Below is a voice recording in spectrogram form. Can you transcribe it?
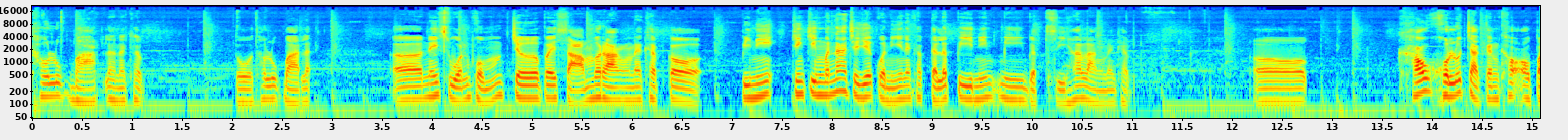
เท่าลูกบาสแล้วนะครับ โตเท่าลูกบาสแล้วในสวนผมเจอไป 3 รังนะครับ ก็ปีนี้จริง ๆ มันน่าจะเยอะกว่านี้นะครับ แต่ละปีนี้มีแบบ4ี่ห้ารังนะครับเเขาคนรู้จักกันเขาเอาไป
